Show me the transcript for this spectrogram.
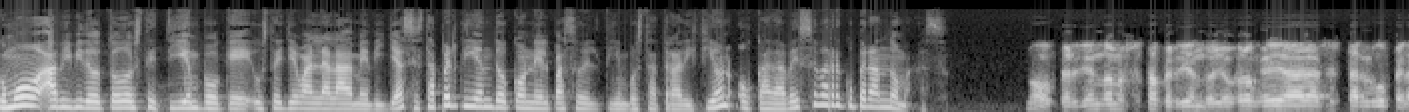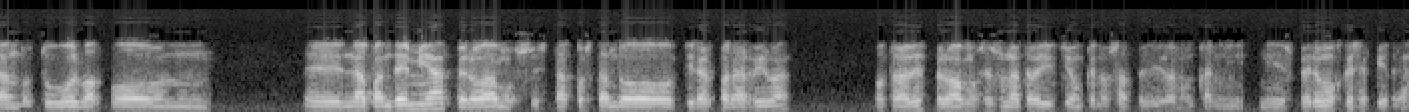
¿Cómo ha vivido todo este tiempo que usted lleva en la Alamedilla? ¿Se está perdiendo con el paso del tiempo esta tradición o cada vez se va recuperando más? No, perdiendo no se está perdiendo. Yo creo que ya se está recuperando. Tuvo el bajón en la pandemia, pero vamos, está costando tirar para arriba. otra vez, pero vamos, es una tradición que no se ha perdido nunca, ni, ni esperemos que se pierda.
